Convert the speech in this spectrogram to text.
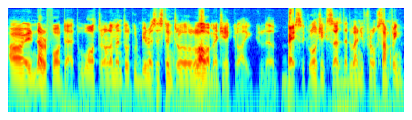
I never thought that water elemental could be resistant to lava magic, like the basic logic says that when you throw something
